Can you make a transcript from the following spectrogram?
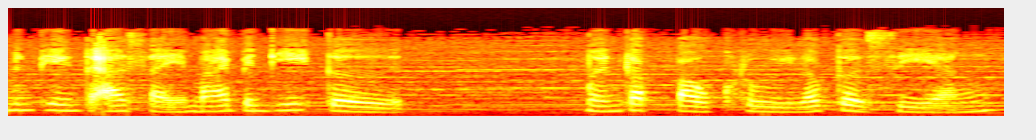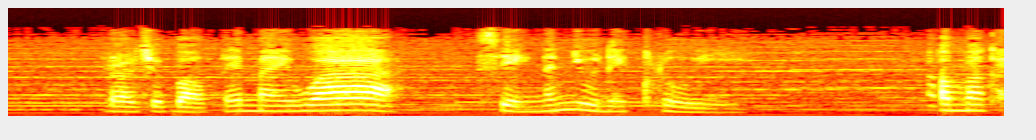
มันเพียงแต่อาศัยไม้เป็นที่เกิด เหมือนกับเป่าคลุยแล้วเกิดเสียง เราจะบอกได้ไหมว่า เสียงนั้นอยู่ในคลุย เอามาเข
